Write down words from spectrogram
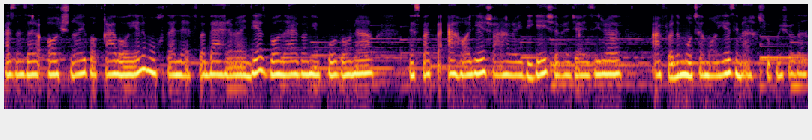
از نظر آشنایی با قبایل مختلف و بهرهمندی از بازرگانی پررونق نسبت به اهالی شهرهای دیگه شبه جزیره افراد متمایزی محسوب می شدن.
